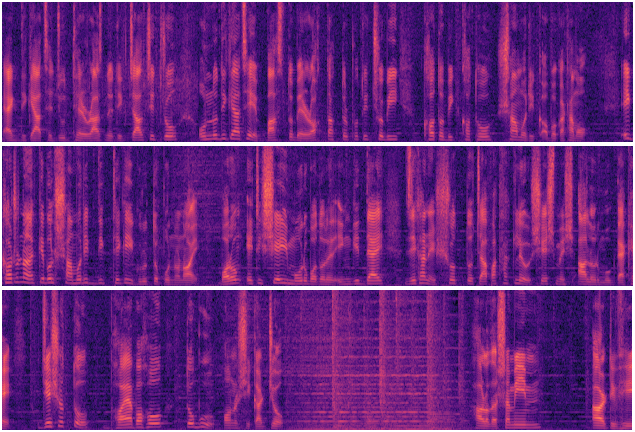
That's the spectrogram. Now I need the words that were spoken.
একদিকে আছে যুদ্ধের রাজনৈতিক চালচিত্র, অন্যদিকে আছে বাস্তবের রক্তাক্ত প্রতিচ্ছবি, ক্ষতবিক্ষত সামরিক অবকাঠামো। এই ঘটনা কেবল সামরিক দিক থেকেই গুরুত্বপূর্ণ নয়, বরং এটি সেই মোড় বদলের ইঙ্গিত দেয়, যেখানে সত্য চাপা থাকলেও শেষমেশ আলোর মুখ দেখে। যে সত্য ভয়াবহ তবু অনস্বীকার্য। হাওলাদার শামীম। আর টিভি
